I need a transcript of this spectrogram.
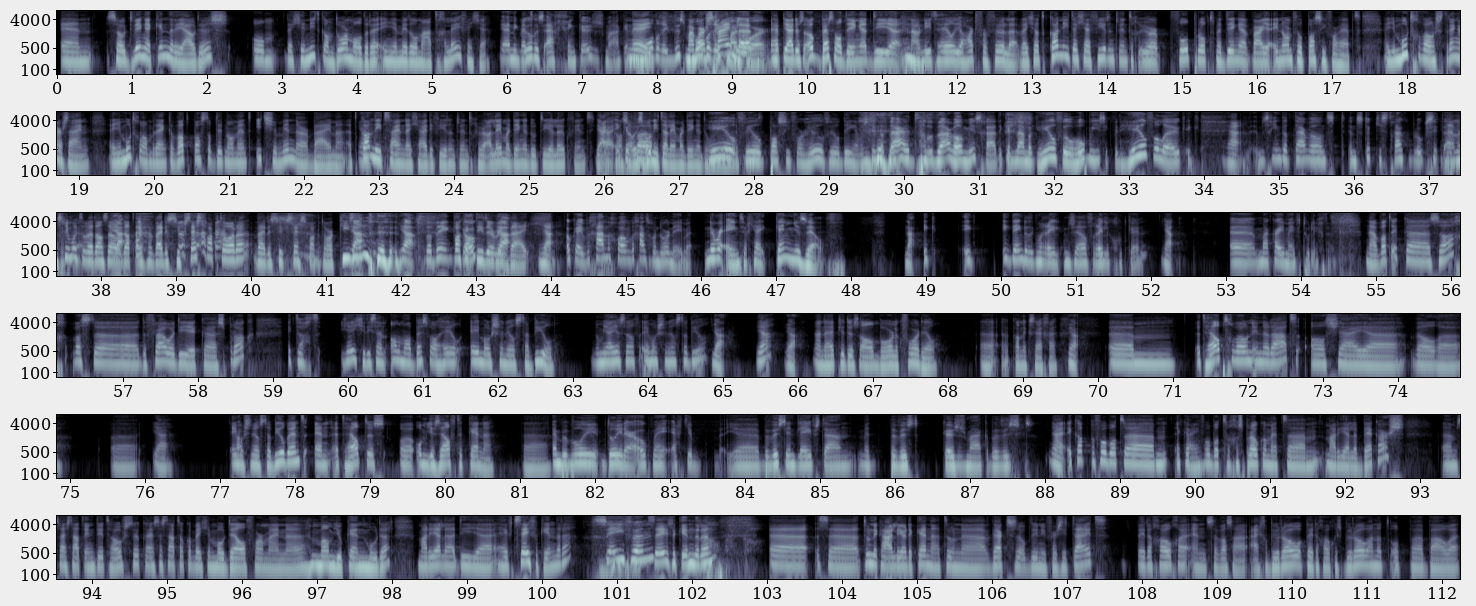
En zo dwingen kinderen jou dus omdat je niet kan doormodderen in je middelmatige leventje. Ja, en ik wil dus eigenlijk geen keuzes maken. En nee, modder dus maar waarschijnlijk maar heb jij dus ook best wel dingen die je nou niet heel je hart vervullen. Weet je, het kan niet dat jij 24 uur volpropt met dingen waar je enorm veel passie voor hebt. En je moet gewoon strenger zijn. En je moet gewoon bedenken, wat past op dit moment ietsje minder bij me? Het kan niet zijn dat jij die 24 uur alleen maar dingen doet die je leuk vindt. Ja, ja ik kan sowieso niet alleen maar dingen doen. Heel veel passie voor heel veel dingen. Misschien dat, daar, dat het daar wel misgaat. Ik heb namelijk heel veel hobby's ik vind heel veel leuk. Ik, ja. Misschien dat daar wel een, een stukje struikelblok zit. Ja, misschien moeten we dan zo dat even bij de succesfactoren, bij de succesfactor kiezen. Ja, dat denk ik Pak ik die er weer bij. Ja. Oké, we gaan er gewoon, we gaan ze gewoon doornemen. Nummer 1 zeg jij, ken jezelf. Nou, ik, ik, ik denk dat ik me mezelf redelijk goed ken. Ja. Uh, maar kan je me even toelichten? Nou, wat ik uh, zag was de, de vrouwen die ik uh, sprak. Ik dacht, jeetje, die zijn allemaal best wel heel emotioneel stabiel. Noem jij jezelf emotioneel stabiel? Ja. Ja? Ja. Nou, dan heb je dus al een behoorlijk voordeel, uh, kan ik zeggen. Ja. Um, het helpt gewoon inderdaad als jij uh, wel uh, ja, emotioneel stabiel bent. En het helpt dus om jezelf te kennen. en bedoel je, bedoel je daar ook mee echt je, je bewust in het leven staan, met bewust keuzes maken, bewust... Ja, ik had bijvoorbeeld, uh, ik heb bijvoorbeeld gesproken met uh, Marielle Bekkers. Um, zij staat in dit hoofdstuk en zij staat ook een beetje model voor mijn uh, mam you can moeder. Marielle die uh, heeft zeven kinderen. Zeven? zeven kinderen. Oh ze, toen ik haar leerde kennen, toen werkte ze op de universiteit pedagoge en ze was haar eigen bureau, pedagogisch bureau aan het opbouwen.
